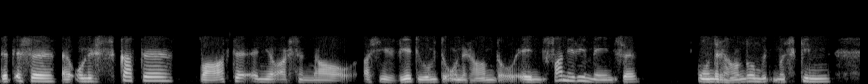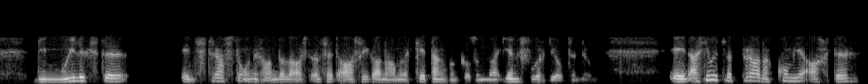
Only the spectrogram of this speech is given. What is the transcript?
Dit is 'n onderskatte bate in jou arsenaal as jy weet hoe om te onderhandel en van hierdie mense onderhandel moet miskien die moeilikste en strafste onderhandelaars in Suid-Afrika naamlik kettingwinkels om maar een voorbeeld te noem. En as jy met hulle praat dan kom jy agter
